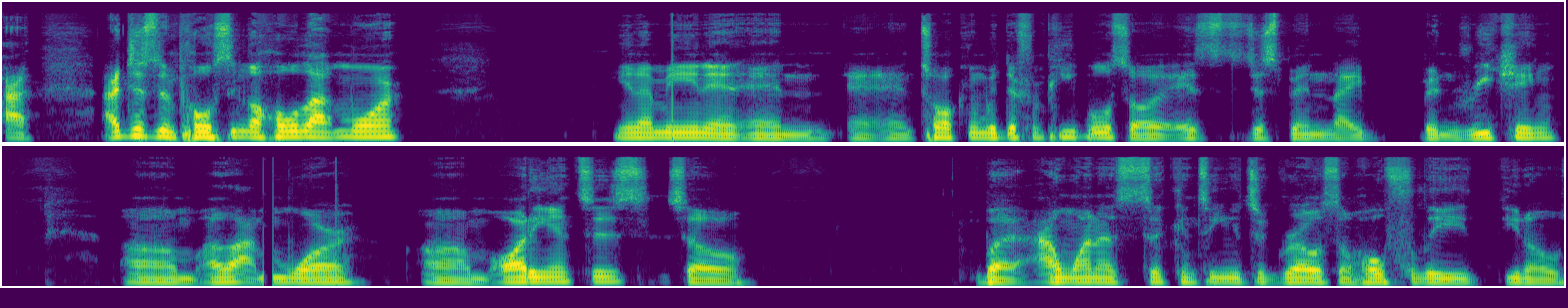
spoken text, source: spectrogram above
I i just been posting a whole lot more you know what i mean and and and talking with different people so it's just been like been reaching um a lot more um audiences so but i want us to continue to grow so hopefully you know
